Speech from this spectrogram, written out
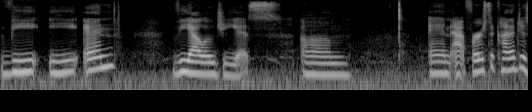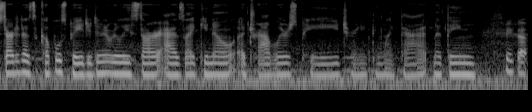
V E N V L O G S. Um, and at first, it kind of just started as a couples page. It didn't really start as like you know a traveler's page or anything like that. Nothing. Speak up.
